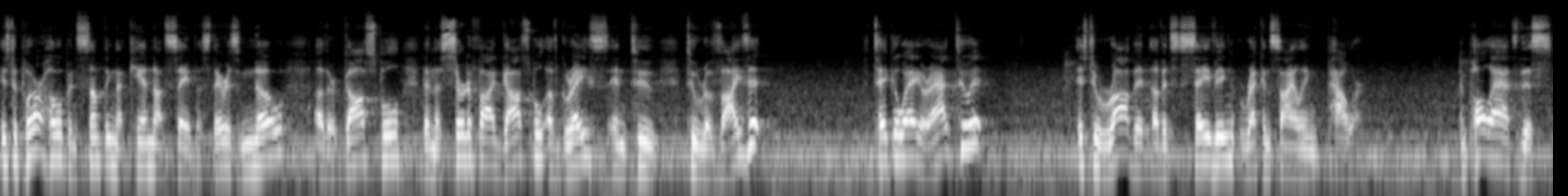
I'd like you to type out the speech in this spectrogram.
is to put our hope in something that cannot save us. There is no other gospel than the certified gospel of grace, and to, to revise it, to take away or add to it, is to rob it of its saving, reconciling power. And Paul adds this,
